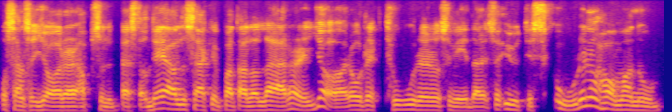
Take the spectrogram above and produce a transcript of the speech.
och sen så göra det absolut bästa. Och det är jag alldeles säker på att alla lärare gör och rektorer och så vidare. Så ute i skolorna har man nog,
